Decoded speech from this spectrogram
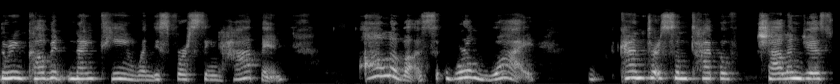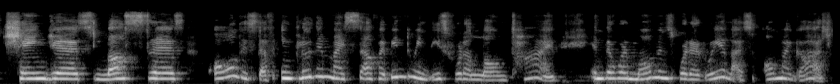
during COVID 19, when this first thing happened, all of us worldwide encountered some type of challenges, changes, losses, all this stuff, including myself. I've been doing this for a long time. And there were moments where I realized, oh my gosh,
